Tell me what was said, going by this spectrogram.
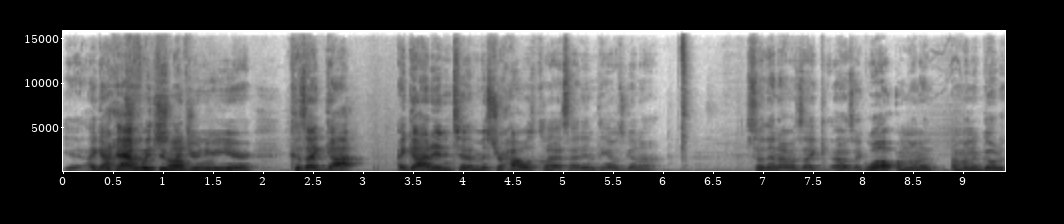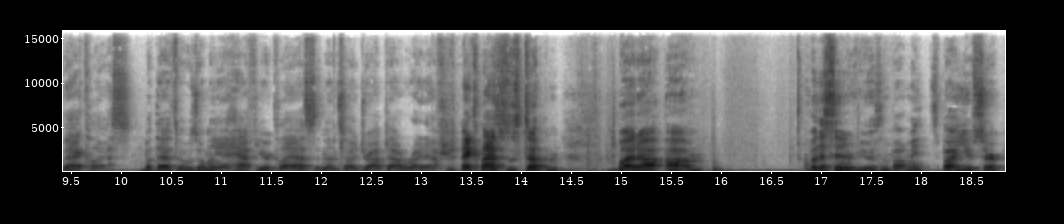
Yeah. I got Okay, halfway was through my junior year because I got I got into Mr. Howell's class. I didn't think I was gonna. So then I was like, I was like, well, I'm gonna I'm gonna go to that class, but that was only a half year class, and then so I dropped out right after that class was done. But uh, um, but this interview isn't about me. It's about you, sir.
